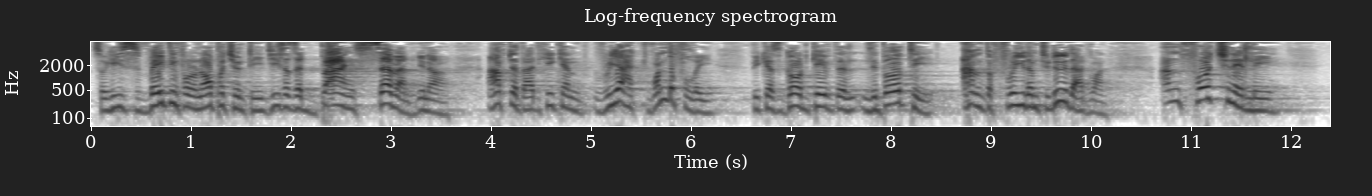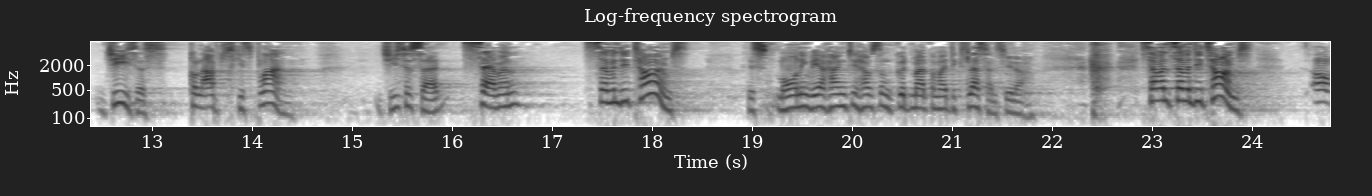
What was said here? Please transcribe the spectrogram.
So he's waiting for an opportunity. Jesus said bang, seven, you know. After that he can react wonderfully because God gave the liberty and the freedom to do that one. Unfortunately, Jesus collapsed his plan. Jesus said seven, seventy times. This morning we are going to have some good mathematics lessons, you know. 770 times. Uh,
